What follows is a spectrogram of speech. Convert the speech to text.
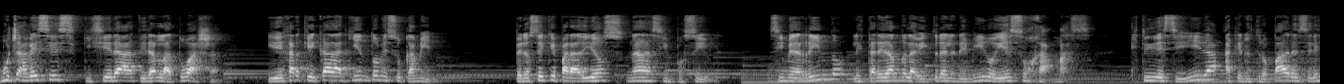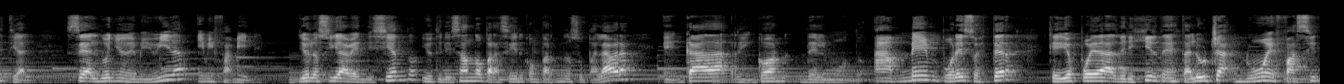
Muchas veces quisiera tirar la toalla y dejar que cada quien tome su camino, pero sé que para Dios nada es imposible. Si me rindo, le estaré dando la victoria al enemigo y eso jamás. Estoy decidida a que nuestro Padre Celestial sea el dueño de mi vida y mi familia. Dios lo siga bendiciendo y utilizando para seguir compartiendo su palabra en cada rincón del mundo. Amén por eso, Esther, que Dios pueda dirigirte en esta lucha. No es fácil,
